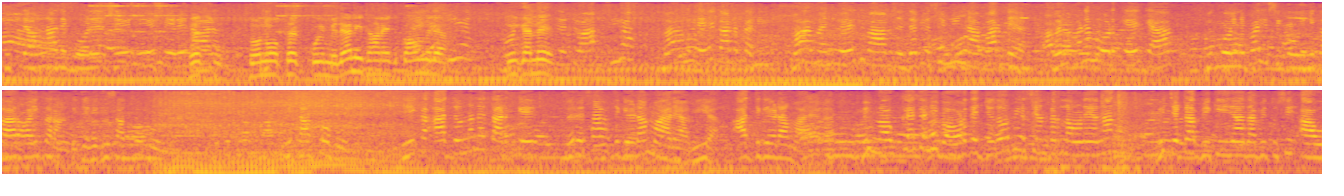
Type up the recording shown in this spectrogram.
ਚਿੱਟਾ ਉਹਨਾਂ ਦੇ ਕੋਲੇ ਸੀ ਇਹ ਮੇਰੇ ਫਿਰ ਨਾਲ ਤੁਹਾਨੂੰ ਉੱਥੇ ਕੋਈ ਮਿਲਿਆ ਨਹੀਂ ਥਾਣੇ 'ਚ? ਕੌਣ ਮਿਲਿਆ? ਕੀ ਕਹਿੰਦੇ? ਜਵਾਬ ਸੀਗਾ। ਮੈਂ ਉਹਨੂੰ ਇਹ ਗੱਲ ਕਹੀ ਮੈਂ ਮੈਨੂੰ ਇਹ ਜਵਾਬ ਦਿੰਦੇ ਵੀ ਅਸੀਂ ਮਹੀਨਾ ਭਰਦੇ ਆ ਫਿਰ ਉਹਨੇ ਮੋੜ ਕੇ ਇਹ ਕਿਹਾ ਵੀ ਕੋਈ ਨਹੀਂ ਭਾਈ ਅਸੀਂ ਕੋਈ ਨਹੀਂ ਕਾਰਵਾਈ ਕਰਾਂਗੇ ਜਿਹੇ ਦੀ ਸਾਥੋਂ ਹੋਈ ਵੀ ਸਾਥੋਂ ਹੋਈ ਠੀਕ ਆ, ਅੱਜ ਉਹਨਾਂ ਨੇ ਤੜਕੇ ਮੇਰੇ ਹਿਸਾਬ 'ਚ ਗੇੜਾ ਮਾਰਿਆ ਵੀ ਆ ਅੱਜ ਗੇੜਾ ਮਾਰਿਆ ਗਾ ਵੀ ਮੌਕੇ ਤੇ ਨਹੀਂ ਬੌੜਦੇ ਜਦੋਂ ਵੀ ਅਸੀਂ ਅੰਦਰ ਲਾਉਣੇ ਆ ਨਾ ਵੀ ਚਿੱਟਾ ਵਿਕੀ ਜਾਂਦਾ ਵੀ ਤੁਸੀਂ ਆਓ।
